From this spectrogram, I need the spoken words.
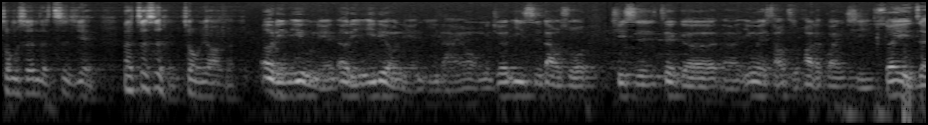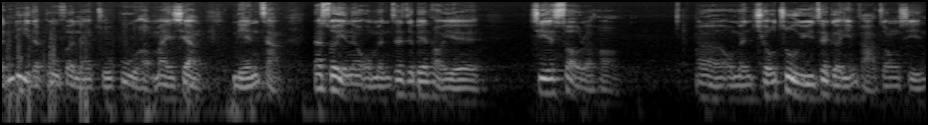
终身的志业。那这是很重要的。二零一五年、二零一六年以来哦，我们就意识到说，其实这个呃，因为少子化的关系，所以人力的部分呢，逐步哈迈向年长。那所以呢，我们在这边哈也。接受了哈，呃，我们求助于这个银法中心，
